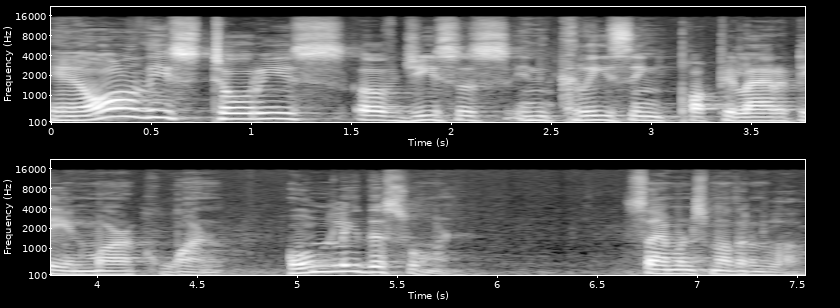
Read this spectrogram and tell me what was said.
In all of these stories of Jesus' increasing popularity in Mark 1, only this woman, Simon's mother in law,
